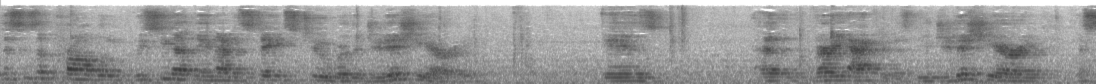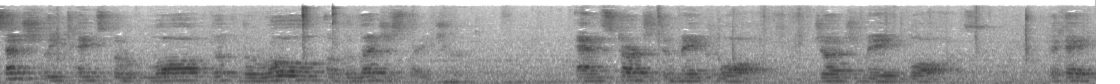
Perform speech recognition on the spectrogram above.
this is a problem. We see that in the United States too, where the judiciary is uh, very activist. The judiciary essentially takes the law, the, the role of the legislature, and starts to make laws, judge-made laws. Okay,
